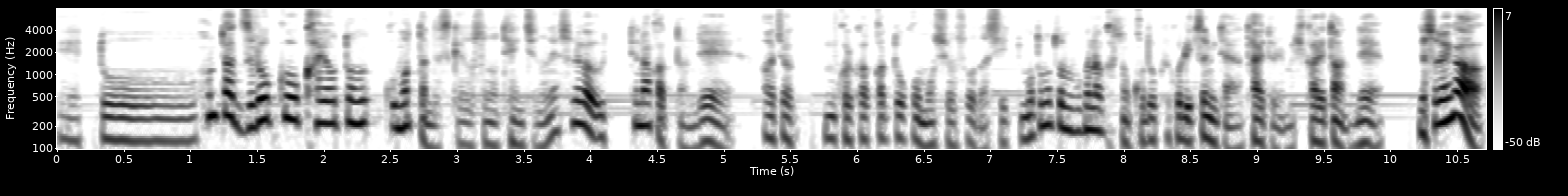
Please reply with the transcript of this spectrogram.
えっ、と、本当は図録を買おうと思ったんですけど、その展示のね、それが売ってなかったんで、あ、じゃあ、これ買っとこう面白そうだし、もともと僕なんかその孤独孤立みたいなタイトルにも惹かれたんで、で、それが、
